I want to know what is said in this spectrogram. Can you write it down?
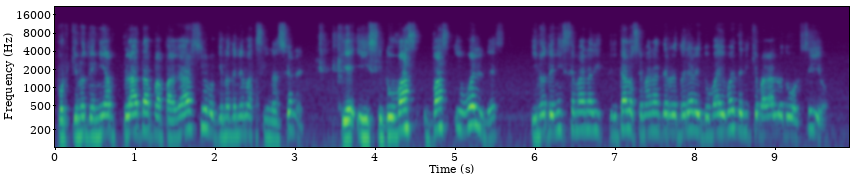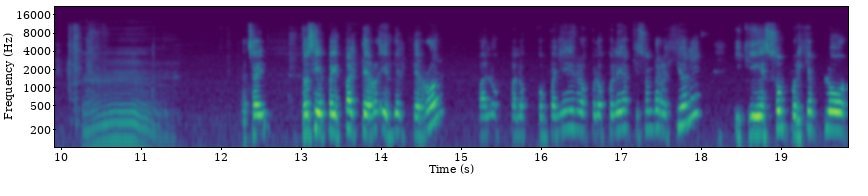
porque no tenían plata para pagárselo, porque no tenemos asignaciones. Y, y, si tú vas, vas y vuelves y no tenés semana distrital o semana territorial y tú vas igual, tenés que pagarlo de tu bolsillo. Ah. ¿Cachai? Entonces es, el terror, es del terror para los, para los compañeros, para los colegas que son de regiones y que son, por ejemplo,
